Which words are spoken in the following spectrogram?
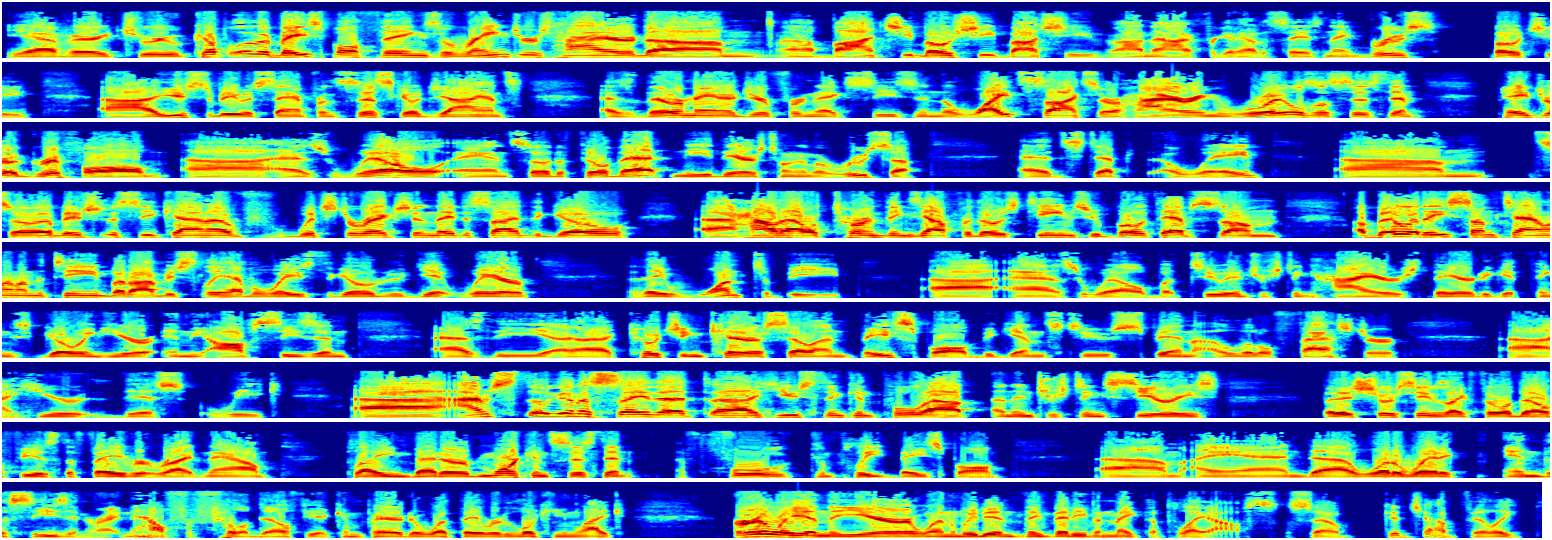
Yeah, very true. A couple other baseball things. The Rangers hired um, uh, Boshi, Bochy. Uh, now I forget how to say his name. Bruce Bochy. Uh, used to be with San Francisco Giants as their manager for next season. The White Sox are hiring Royals assistant Pedro Grifol uh, as well. And so to fill that need there is Tony La Russa had stepped away. Um, so it'll be interesting to see kind of which direction they decide to go, uh, how that will turn things out for those teams who both have some ability, some talent on the team, but obviously have a ways to go to get where they want to be uh, as well. But two interesting hires there to get things going here in the offseason as the uh, coaching carousel and baseball begins to spin a little faster uh, here this week. Uh, I'm still going to say that uh, Houston can pull out an interesting series, but it sure seems like Philadelphia is the favorite right now, playing better, more consistent, full, complete baseball. Um, and uh, what a way to end the season right now for Philadelphia compared to what they were looking like early in the year when we didn't think they'd even make the playoffs. So good job, Philly.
